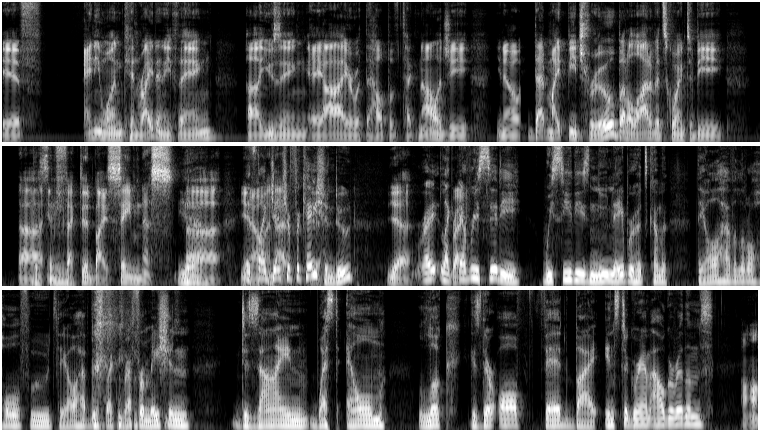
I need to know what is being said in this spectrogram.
if anyone can write anything uh, using AI or with the help of technology, you know, that might be true, but a lot of it's going to be uh, infected by sameness. Yeah. Uh, you it's know, like and that- gentrification, dude. yeah. right? Like Right. every city, we see these new neighborhoods coming. They all have a little Whole Foods. They all have this like Reformation design, West Elm look because they're all fed by Instagram algorithms, Uh huh.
